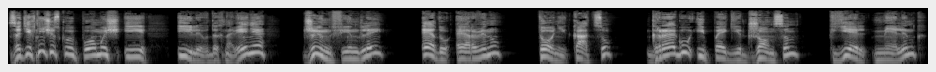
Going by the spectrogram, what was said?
За техническую помощь и или вдохновение Джин Финдлей, Эду Эрвину, Тони Кацу, Грегу и Пегги Джонсон, Кьель Меллинг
